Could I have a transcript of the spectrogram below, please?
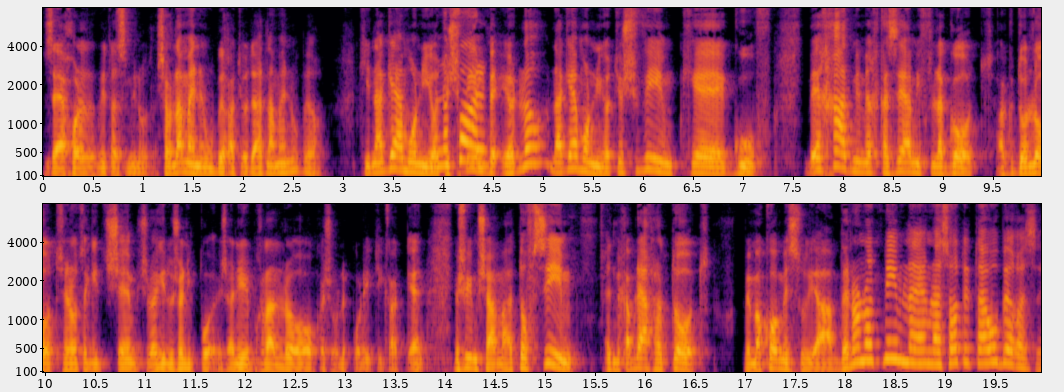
זה היה יכול להגדיל את הזמינות. עכשיו, למה אין Uber? את יודעת למה אין Uber? כי נהגי המוניות מונופול. יושבים, ב... לא, נהגי המוניות יושבים כגוף באחד ממרכזי המפלגות הגדולות, שאני לא רוצה להגיד שם, שלא יגידו שאני, פה, שאני בכלל לא קשור לפוליטיקה, כן? יושבים שם, תופסים את מקבלי ההחלטות במקום מסוים, ולא נותנים להם לעשות את ה Uber הזה.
